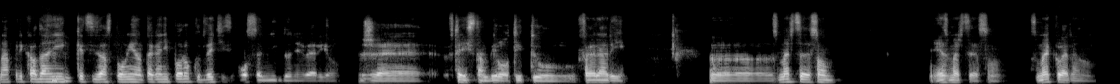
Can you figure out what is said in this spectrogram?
Napríklad ani, keď si zaspomínam, tak ani po roku 2008 nikto neveril, že v tej tam bylo titul Ferrari uh, s Mercedesom, nie s Mercedesom, s McLarenom,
